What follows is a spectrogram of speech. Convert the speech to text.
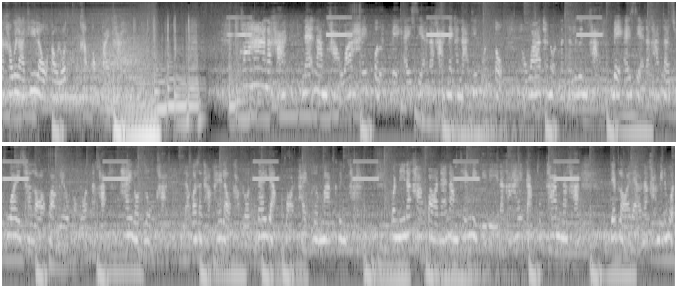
นะคะ เวลาที่เราเอารถขับออกไปค่ะ ข้อ 5 นะคะ แนะนำค่ะว่าให้เปิดเบรกไอเสียนะคะ ในขณะที่ฝนตกเพราะว่าถนนมันจะลื่นค่ะ เบรกไอเสียนะคะ จะช่วยชะลอความเร็วของรถนะคะ ให้ลดลงค่ะ แล้วก็จะทำให้เราขับรถได้อย่างปลอดภัยเพิ่มมากขึ้นค่ะ วันนี้นะคะปอแนะนำเทคนิคดีๆนะคะ ให้กับทุกท่านนะคะ เรียบร้อยแล้วนะคะ มีทั้งหมด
